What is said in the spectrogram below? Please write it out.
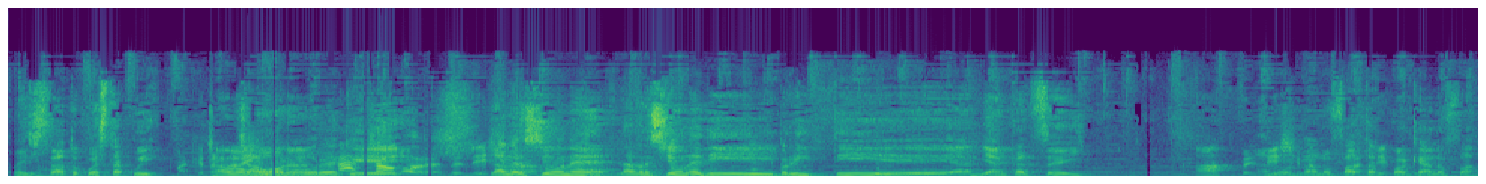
registrato questa qui. Ma che Ciao, dai. amore. amore, Ah, che ciao, amore, bellissima. la versione, la versione di Britti e Bianca Azzei. Ah, Bellissima. L'hanno, l'hanno fatta Infatti- qualche anno fa.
